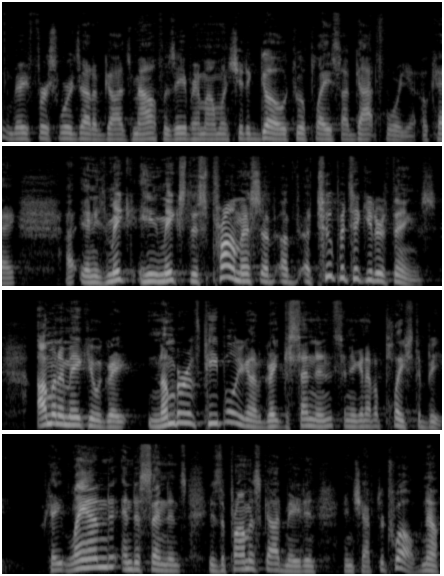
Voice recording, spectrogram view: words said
The very first words out of God's mouth was, Abraham, I want you to go to a place I've got for you, okay? Uh, and he's make, he makes this promise of, of uh, two particular things. I'm going to make you a great number of people, you're going to have great descendants, and you're going to have a place to be. Okay, land and descendants is the promise God made in, in chapter 12. Now,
